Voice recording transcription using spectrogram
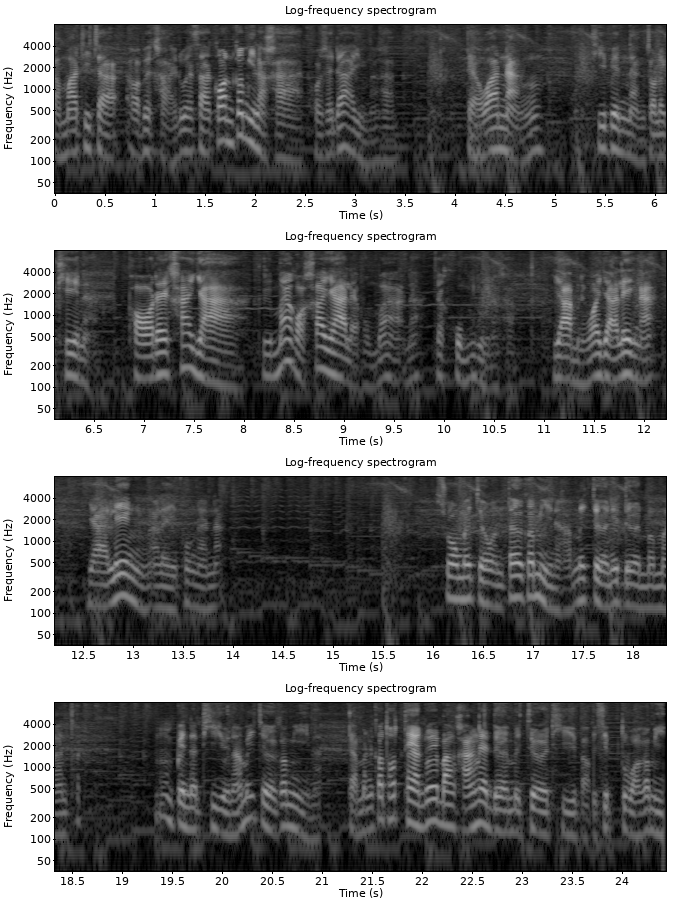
สามารถที่จะเอาไปขายด้วยซาก้อนก็มีราคาพอใช้ได้อยู่นะครับ แต่ว่าหนังที่เป็นหนังจระเข้น่ะพอได้ค่ายาคือมากกว่าค่ายาแหละผมว่านะจะคุ้มอยู่นะครับ ยาหมายถึงว่ายาเร่งนะ ยาเร่งอะไรพวกนั้นนะช่วงไม่เจอวันเตอร์ก็มีนะครับ ไม่เจอนี่เดินประมาณสักเป็นนาทีอยู่นะ ไม่เจอก็มีนะ แต่มันก็ทดแทนด้วยบางครั้งเนี่ยเดินไปเจอทีแบบสิบ10 ตัวก็มี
